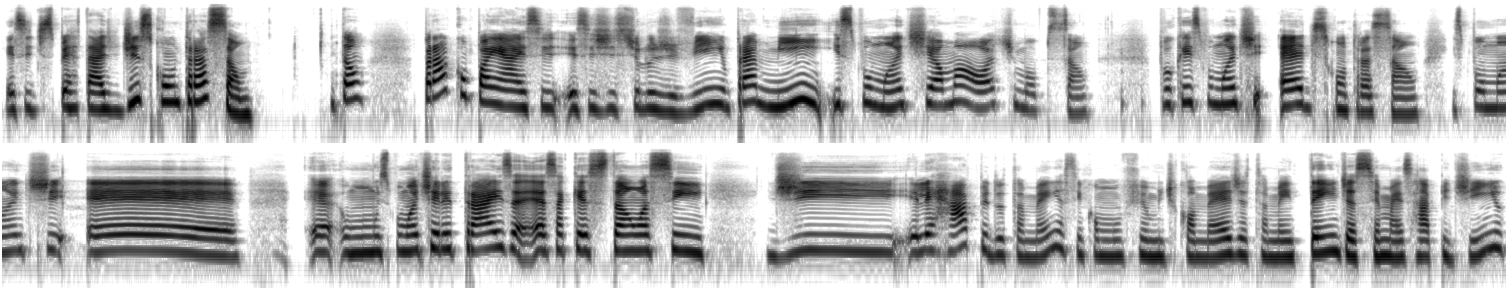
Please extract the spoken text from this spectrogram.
esse despertar de descontração. Então, para acompanhar esse, esses estilos de vinho, para mim, espumante é uma ótima opção. Porque espumante é descontração. Espumante é, é um espumante ele traz essa questão assim de ele é rápido também, assim como um filme de comédia também tende a ser mais rapidinho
